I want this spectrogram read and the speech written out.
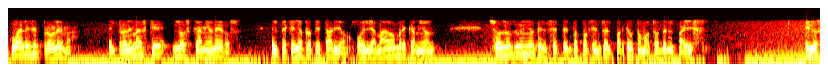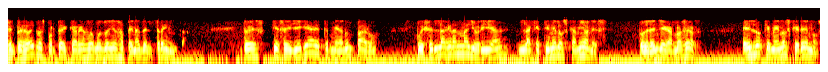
¿Cuál es el problema? El problema es que los camioneros, el pequeño propietario o el llamado hombre camión, son los dueños del 70% del parque automotor del país. Y los empresarios de transporte de carga somos dueños apenas del 30%. Entonces, que se llegue a determinar un paro, pues es la gran mayoría la que tiene los camiones. Podrían llegarlo a hacer. Es lo que menos queremos.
